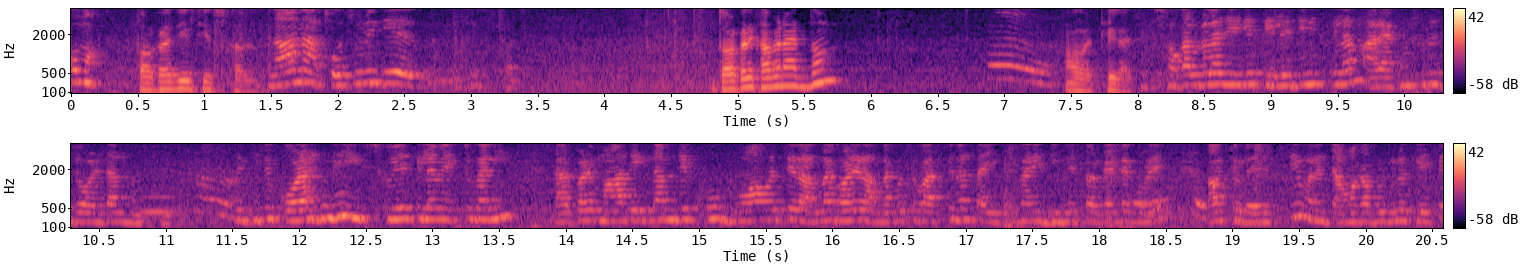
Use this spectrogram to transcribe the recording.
ও মা। তরকারি দিয়ে চিপস খাবে? না না কচুরি দিয়ে চিপস খাচ্ছে তরকারি খাবে না একদম? ও ঠিক আছে। সকালবেলা যে যে তেলের জিনিস খেলাম আর এখন শুধু জল টান হচ্ছে। তো কিছু করার নেই শুয়েছিলাম একটুখানি। তারপরে মা দেখলাম যে খুব ধোঁয়া হচ্ছে রান্নাঘরে রান্না করতে পারছি না তাই একটুখানি ডিমের তরকারিটা করে আবার চলে এসেছি। মানে জামা কাপড়গুলো কেচে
